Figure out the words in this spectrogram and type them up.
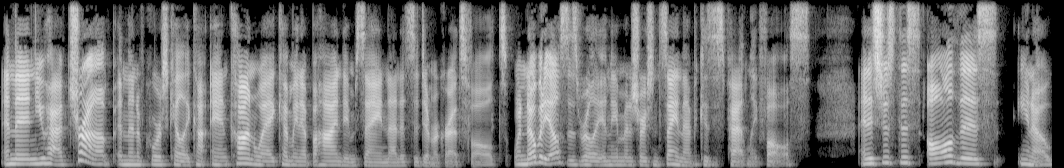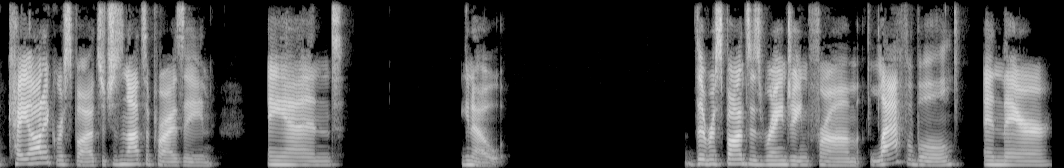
And then you have Trump, and then of course Kelly Con- and Conway coming up behind him saying that it's the Democrats' fault when nobody else is really in the administration saying that because it's patently false. And it's just this all this you know chaotic response, which is not surprising, and you know the response is ranging from laughable in their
